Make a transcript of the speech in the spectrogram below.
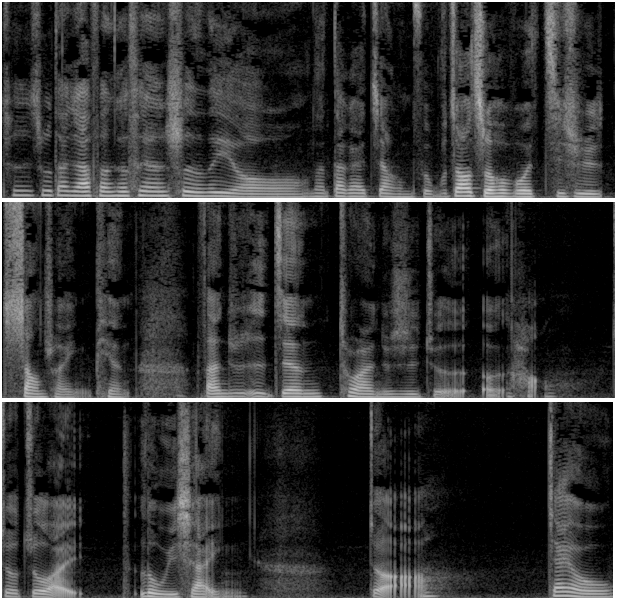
就是祝大家分科测验顺利哦。那大概这样子，我不知道之后会不会继续上传影片，反正就是今天突然就是觉得，嗯，好，就就来录一下音，对啊，加油。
